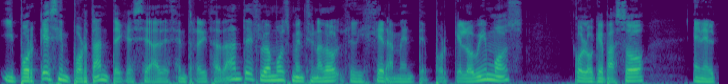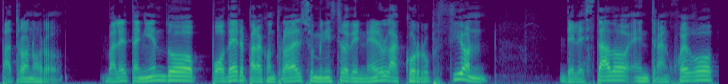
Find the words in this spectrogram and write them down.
¿Y por qué es importante que sea descentralizada? Antes lo hemos mencionado ligeramente, porque lo vimos con lo que pasó en el patrón oro, ¿vale? Teniendo poder para controlar el suministro de dinero, la corrupción del Estado entra en juego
